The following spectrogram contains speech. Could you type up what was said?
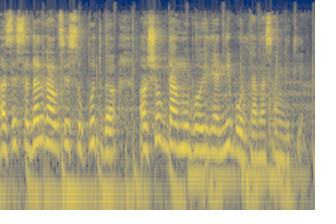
असे सदर गावचे सुपुत्र अशोक दामू भोईर यांनी बोलताना सांगितले.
